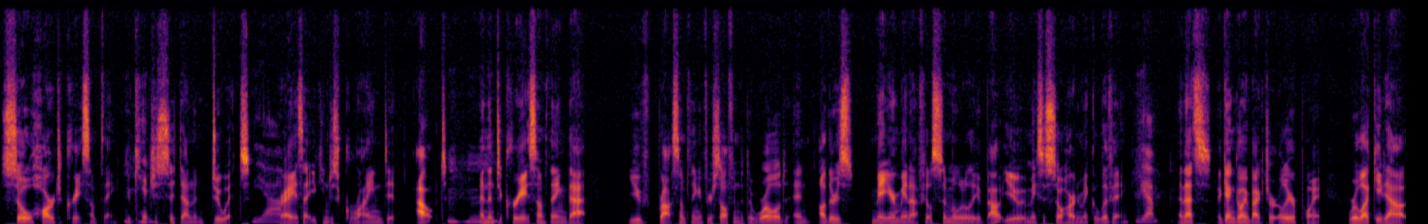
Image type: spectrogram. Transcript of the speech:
so hard to create something. You can't just sit down and do it, Mm-hmm. Yeah. right? It's not you can just grind it out. And Mm-hmm. then to create something that you've brought something of yourself into the world and others may or may not feel similarly about you, it makes it so hard to make a living. Yep. And that's again going back to our earlier point. We're lucky now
